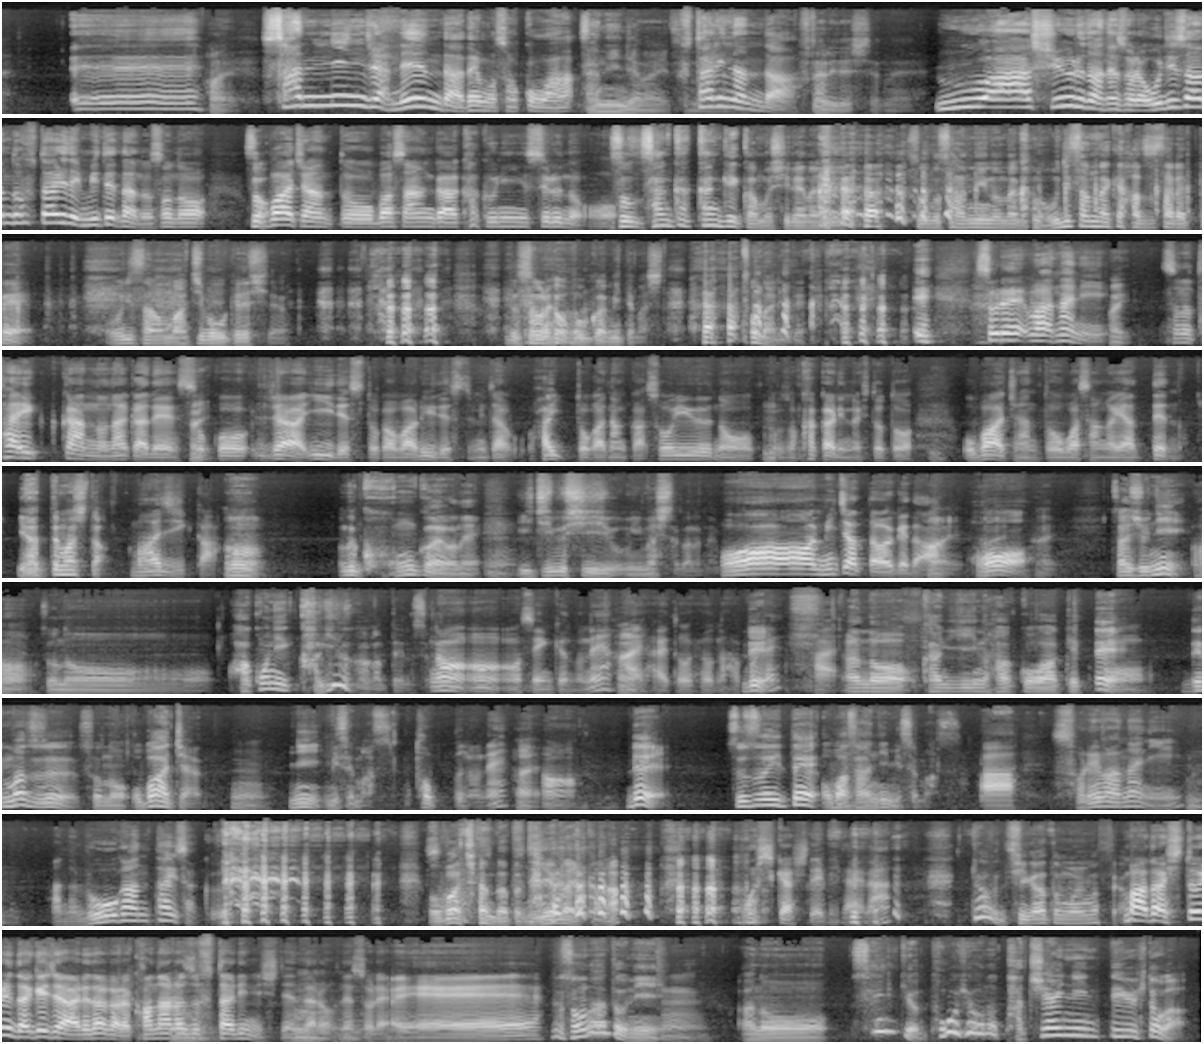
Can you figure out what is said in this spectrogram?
えー、はい。3人じゃねえんだでもそこは。3人じゃないです、ね、2人なんだ。2人でしたね。うわシュールだねそれ。おじさんと2人で見てたのそのおばあちゃんとおばさんが確認するのを。そう三角関係かもしれない その3人の中のおじさんだけ外されておじさんは待ちぼうけでしたよ。でそれを僕は見てました。隣で。えそれは何、はい、その体育館の中でそこ、はい、じゃあいいですとか悪いですみたいな「はい」とかなんかそういうのを、うん、その係の人とおばあちゃんとおばさんがやってんの？やってました。マジか。うん。で今回はね、うん、一部始終を見ましたからねああ見ちゃったわけだ、はい。はい、はい、最初に、うん、その箱に鍵がかかってるんですよ、うんうん、選挙のね、はい、はいはい投票の箱ね、はい、あの鍵の箱を開けて、でまずそのおばあちゃんに見せます、トップのね、はい、で続いておばさんに見せます、あそれは何、あの老眼対策？おばあちゃんだと見えないから もしかしてみたいな。多分違うと思いますよ。まあだから一人だけじゃあれだから必ず二人にしてんだろうね、うん、それ、ええ。ー、その後に、うん、あの選挙投票の立ち会い人っていう人が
